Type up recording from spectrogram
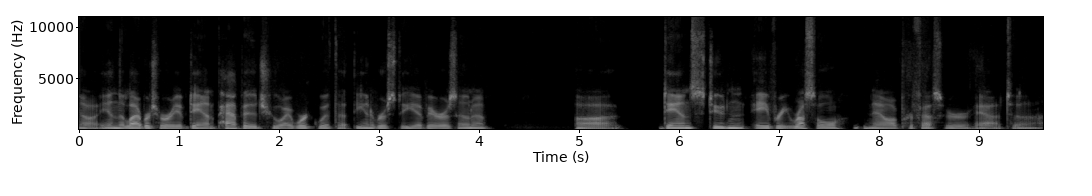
uh, in the laboratory of Dan Papaj, who I work with at the University of Arizona, uh, Dan's student Avery Russell, now a professor at uh,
